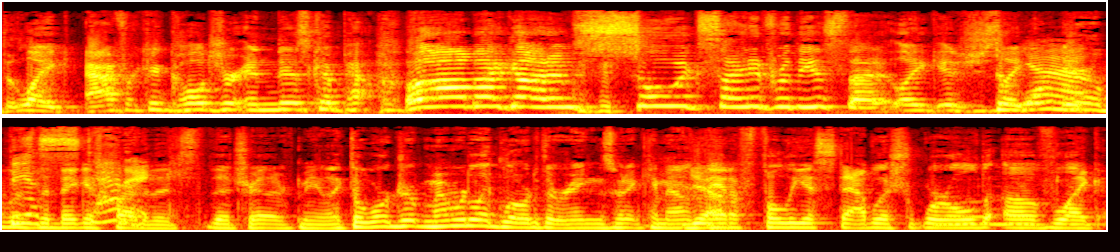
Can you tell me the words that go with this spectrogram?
like African culture in this capacity. Oh my god, I'm so excited for the aesthetic. Like it's just like Yeah. wardrobe was the the, biggest part of the, the trailer for me. Like the wardrobe. Remember, like Lord of the Rings when it came out, Yeah. they had a fully established world of like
